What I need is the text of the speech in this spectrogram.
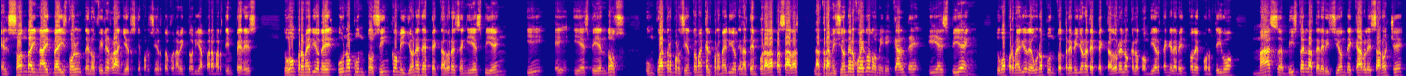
El Sunday Night Baseball de los Philly Rangers, que por cierto fue una victoria para Martín Pérez, tuvo un promedio de 1.5 millones de espectadores en ESPN y ESPN 2, un 4% más que el promedio de la temporada pasada. La transmisión del juego dominical de ESPN tuvo promedio de 1.3 millones de espectadores, lo que lo convierte en el evento deportivo más visto en la televisión de cable esa noche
